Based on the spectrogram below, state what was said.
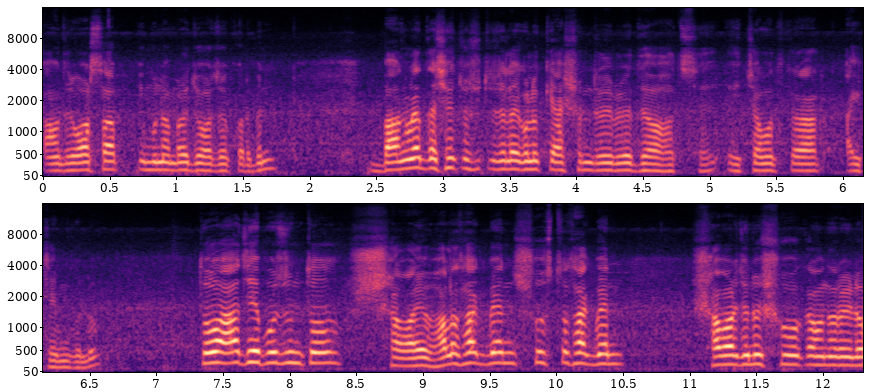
আমাদের হোয়াটসঅ্যাপ ইমো নাম্বারে যোগাযোগ করবেন। বাংলাদেশের চৌষট্টি জেলাগুলো ক্যাশ অন ডেলিভারি দেওয়া হচ্ছে এই চমৎকার আইটেমগুলো। তো আজ এ পর্যন্ত সবাই ভালো থাকবেন, সুস্থ থাকবেন। সবার জন্য শুভকামনা রইল।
